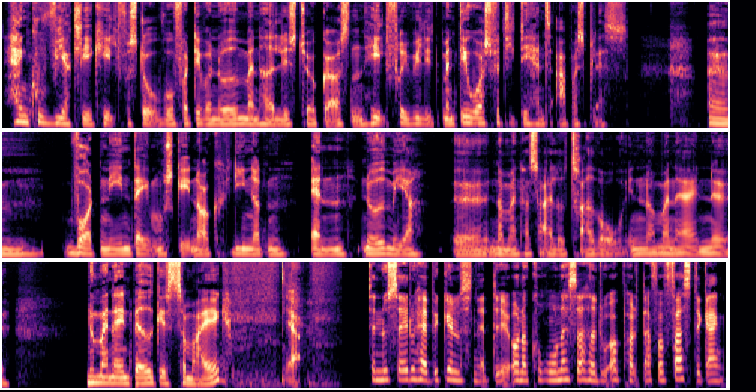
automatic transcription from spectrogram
han kunne virkelig ikke helt forstå, hvorfor det var noget, man havde lyst til at gøre sådan helt frivilligt. Men det er jo også, fordi det er hans arbejdsplads. Øhm, hvor den ene dag måske nok ligner den anden noget mere, øh, når man har sejlet 30 år, end når man er en, øh, når man er en badegæst som mig, ikke? Ja. Så nu sagde du her i begyndelsen, at øh, under corona, så havde du opholdt dig for første gang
